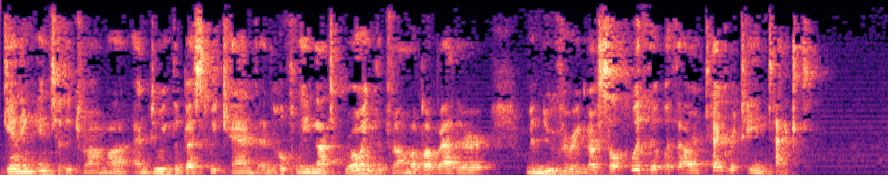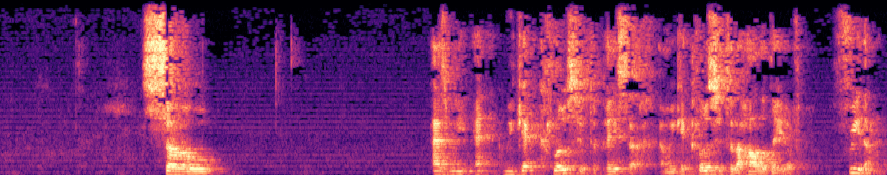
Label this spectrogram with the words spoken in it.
getting into the drama and doing the best we can and hopefully not growing the drama, but rather maneuvering ourselves with it with our integrity intact. So as we, we get closer to Pesach and we get closer to the holiday of freedom,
